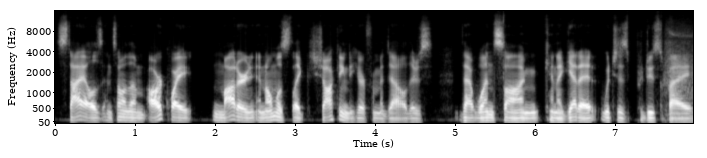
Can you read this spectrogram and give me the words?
styles, and some of them are quite modern and almost like shocking to hear from Adele. There's that one song, "Can I Get It," which is produced by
